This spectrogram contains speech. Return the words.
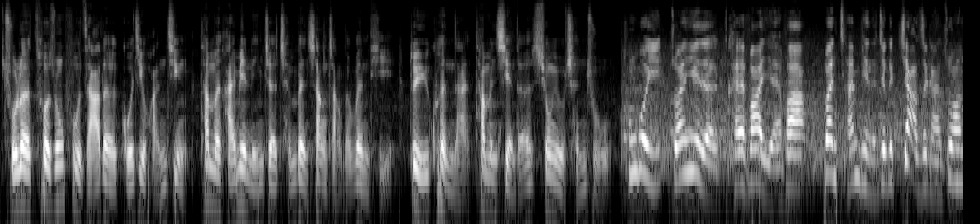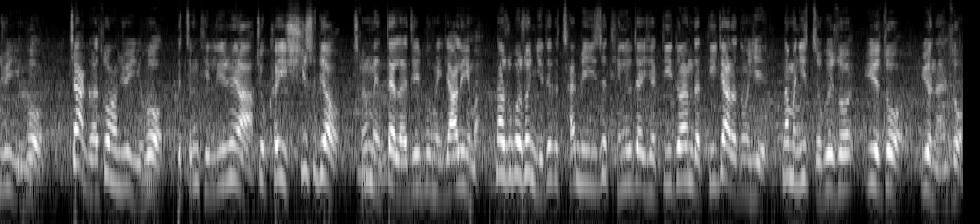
除了错综复杂的国际环境，他们还面临着成本上涨的问题。对于困难，他们显得胸有成竹。通过一专业的开发研发，把产品的这个价值感做上去以后，价格做上去以后，整体利润啊就可以稀释掉成本带来这一部分压力嘛。那如果说你这个产品一直停留在一些低端的低价的东西，那么你只会说越做越难做。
